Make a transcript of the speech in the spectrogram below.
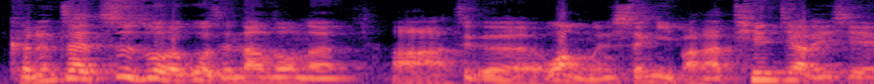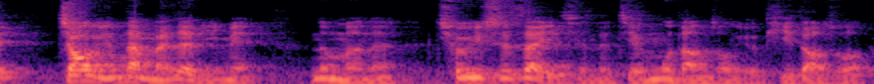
可能在制作的过程当中呢，啊这个望文生义把它添加了一些胶原蛋白在里面，那么呢，邱医师在以前的节目当中有提到说，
